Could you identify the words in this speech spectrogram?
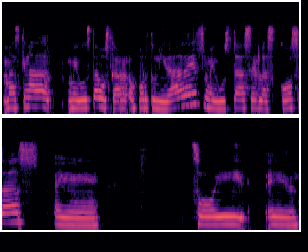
más que nada me gusta buscar oportunidades, me gusta hacer las cosas eh, soy eh,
